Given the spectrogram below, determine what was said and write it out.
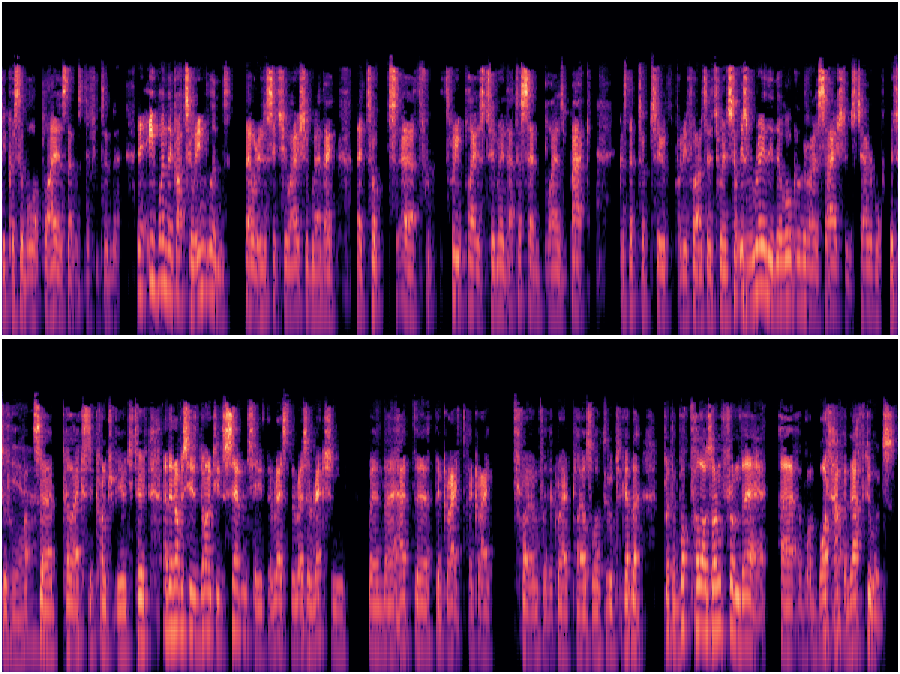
because of all the players that was different. In there. Even when they got to England, they were in a situation where they, they took uh, th- three players too many. They had to send players back because they took two 25 to 20. So it was really the organisation was terrible, which was yeah. what uh, contributed to. And then obviously in the 1970s, the rest of the resurrection when they had the the great the great triumph with the great players all come together. But the book follows on from there, uh, what happened afterwards,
